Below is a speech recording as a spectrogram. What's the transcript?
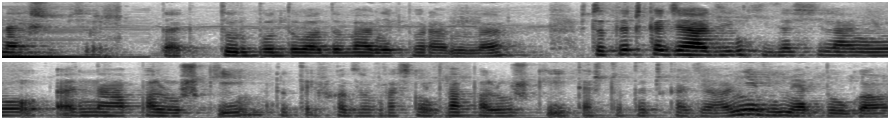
Najszybciej. Tak, turbo doładowanie poranne. Szczoteczka działa dzięki zasilaniu e, na paluszki. Tutaj wchodzą właśnie dwa paluszki i ta szczoteczka działa. Nie wiem jak długo,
